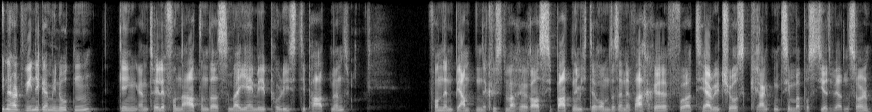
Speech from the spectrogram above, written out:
Innerhalb weniger Minuten ging ein Telefonat an das Miami Police Department von den Beamten der Küstenwache heraus. Sie baten nämlich darum, dass eine Wache vor Terry Joes Krankenzimmer postiert werden soll.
